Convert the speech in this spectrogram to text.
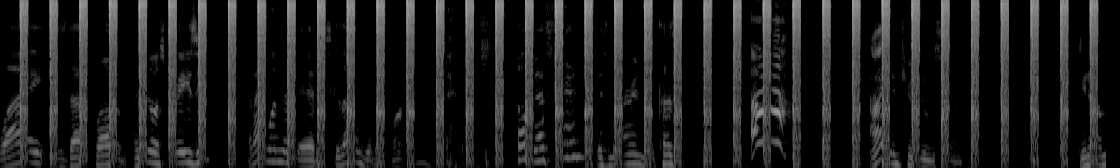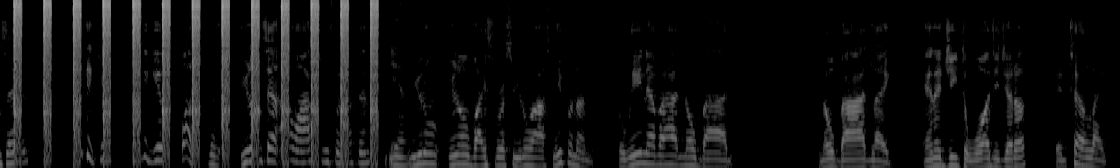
why is that a problem? And you know it's crazy, and I wonder if it is because I don't give a fuck. Her best friend is marrying my cousin. Ah! I introduced him. You know what I'm saying? I could give, I could give fucks because you know what I'm saying. I don't ask you for nothing. Yeah. You don't, you know, vice versa. You don't ask me for nothing. But we ain't never had no bad, no bad like energy towards each other until like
